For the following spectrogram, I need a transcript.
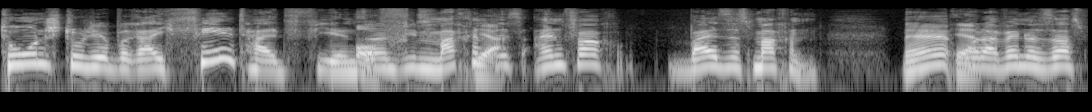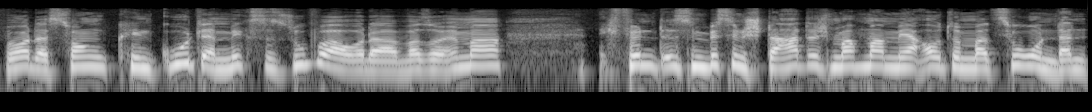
Tonstudiobereich fehlt halt vielen, sondern Oft, sie machen ja. es einfach, weil sie es machen. Ne? Ja. Oder wenn du sagst, boah, der Song klingt gut, der Mix ist super oder was auch immer. Ich finde, es ist ein bisschen statisch, mach mal mehr Automation. Dann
